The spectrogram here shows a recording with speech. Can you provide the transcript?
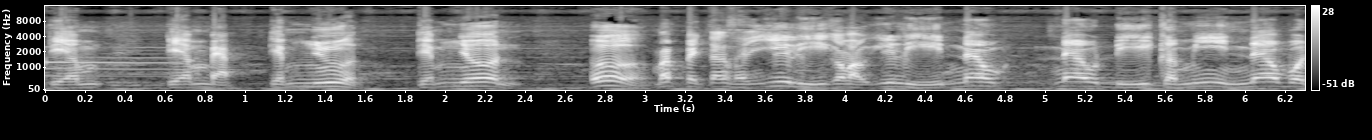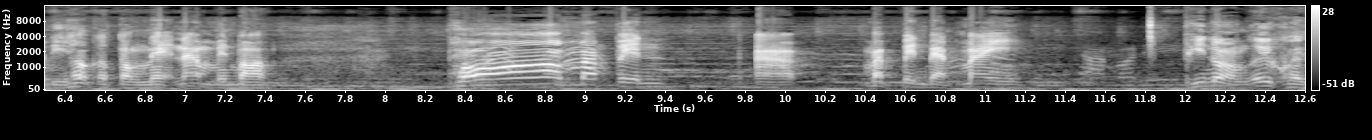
เตรียมเตรียมแบบเตรียมยืด เตรียมเยินเออ มันเป็นจังสันอีหลีก็บอกอีหลีแนวแนวดีก็มีแนวบดีเขาก็ต้องแนะนำเป็นบอพอมาเป็น อ่ามาเป็นแบบใหม่พี่น้องเอ้ยคอย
